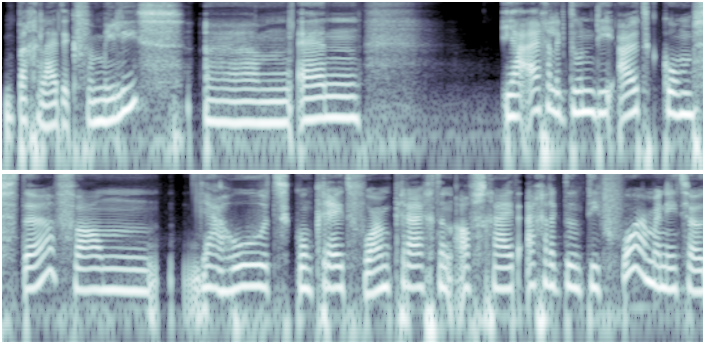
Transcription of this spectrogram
begeleid ik families. Ehm, en ja, eigenlijk doen die uitkomsten van ja, hoe het concreet vorm krijgt, een afscheid. Eigenlijk doen die vormen niet zo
